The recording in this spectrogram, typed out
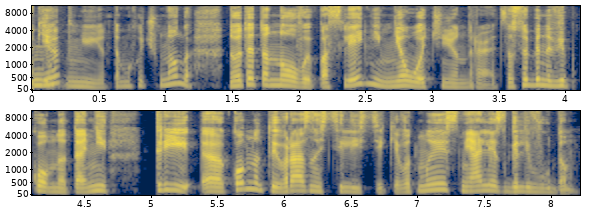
вип-комнатки. нет? Нет, там их очень много. Но вот это новый, последний, мне очень он нравится. Особенно вип-комнаты. Они три э, комнаты в разной стилистике. Вот мы сняли с Голливудом.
